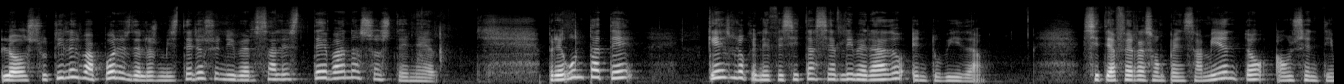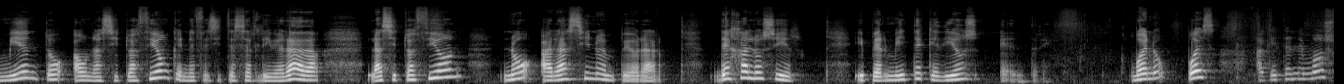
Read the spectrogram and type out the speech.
los sutiles vapores de los misterios universales te van a sostener. Pregúntate qué es lo que necesita ser liberado en tu vida. Si te aferras a un pensamiento, a un sentimiento, a una situación que necesite ser liberada, la situación no hará sino empeorar. Déjalos ir y permite que Dios entre. Bueno, pues aquí tenemos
